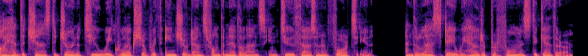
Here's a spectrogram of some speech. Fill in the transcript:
I had the chance to join a two week workshop with Introdance from the Netherlands in 2014 and the last day we held a performance together.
